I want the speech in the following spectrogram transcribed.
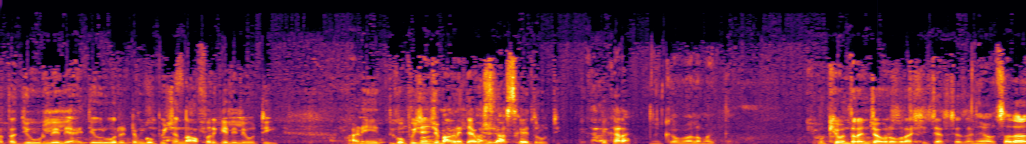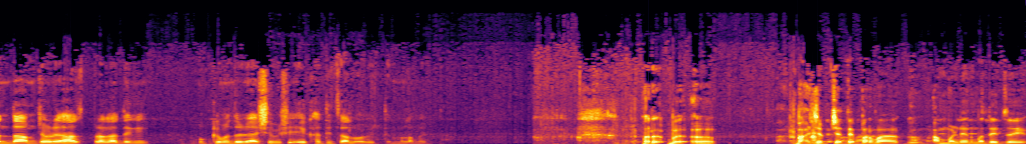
आता जी उरलेली आहे ती उर्वरित टर्म गोपीचंदना ऑफर केलेली होती. आणि गोपीचंदची मागणी त्यापेक्षा जास्त काहीतरी होती. हे खरा का मला माहीत नाही. मुख्यमंत्र्यांच्या बरोबर अशी चर्चा झाली. नाही, साधारणतः आमच्याकडे हा प्रकार आहे की मुख्यमंत्र्यांनी असे विषय एक हाती चालवावेत मला माहीत नाही. बरं भाजपच्या त्या परवा अंमळनेरमध्ये जे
